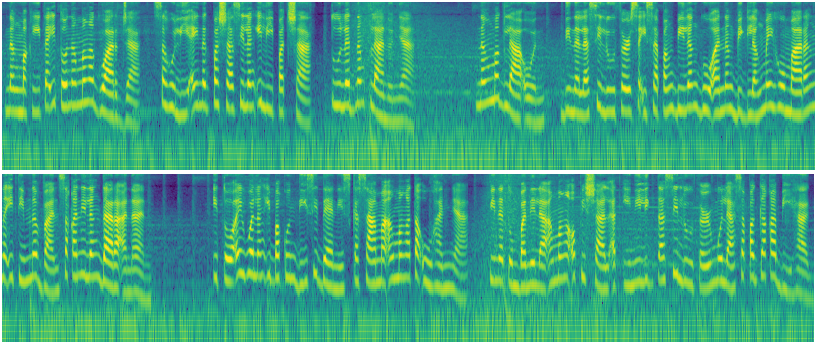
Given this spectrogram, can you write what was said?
Nang makita ito ng mga gwardya, sa huli ay nagpasya silang ilipat siya, tulad ng plano niya. Nang maglaon, dinala si Luther sa isa pang bilangguan nang biglang may humarang na itim na van sa kanilang daraanan. Ito ay walang iba kundi si Dennis kasama ang mga tauhan niya, pinatumba nila ang mga opisyal at iniligtas si Luther mula sa pagkakabihag.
